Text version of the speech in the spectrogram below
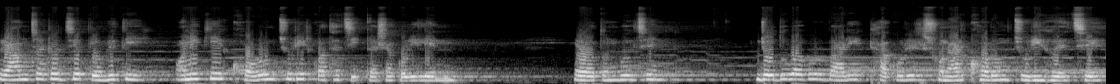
রাম চাটুর্য প্রভৃতি অনেকে খড়ম চুরির কথা জিজ্ঞাসা করিলেন। রতন বলছেন, যদুবাবুর বাড়ির ঠাকুরের সোনার খড়ম চুরি হয়েছে।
